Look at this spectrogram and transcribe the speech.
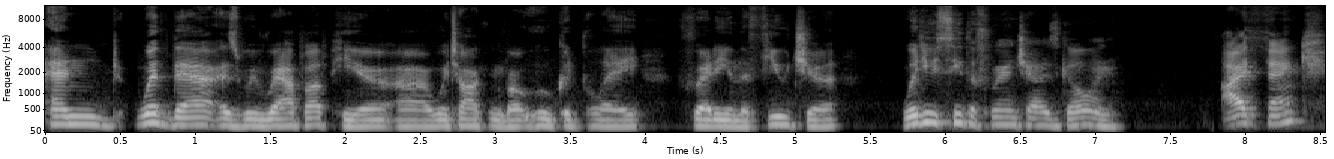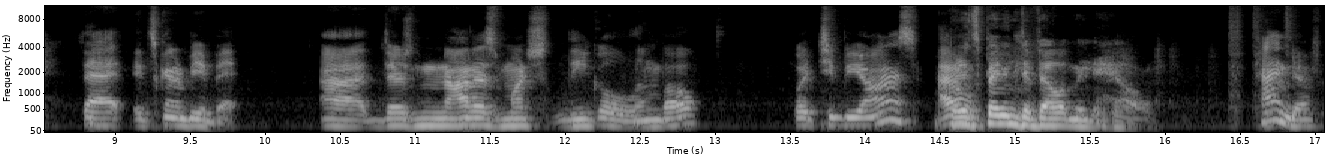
And with that, as we wrap up here, we're talking about who could play Freddy in the future. Where do you see the franchise going? I think that it's going to be a bit. Uh, there's not as much legal limbo, but to be honest, I But don't it's been in development hell. kind of.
